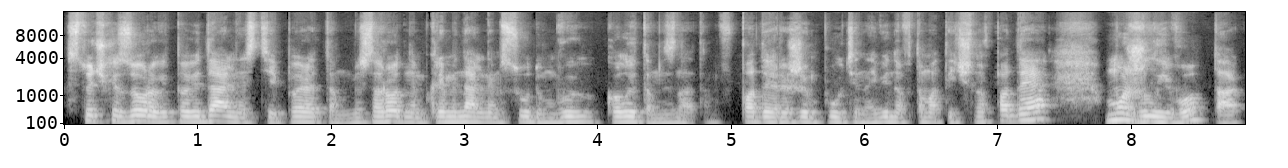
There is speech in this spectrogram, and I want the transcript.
з точки зору відповідальності перед там міжнародним кримінальним судом, ви коли там не знаю, там впаде режим Путіна, він автоматично впаде. Можливо, так,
